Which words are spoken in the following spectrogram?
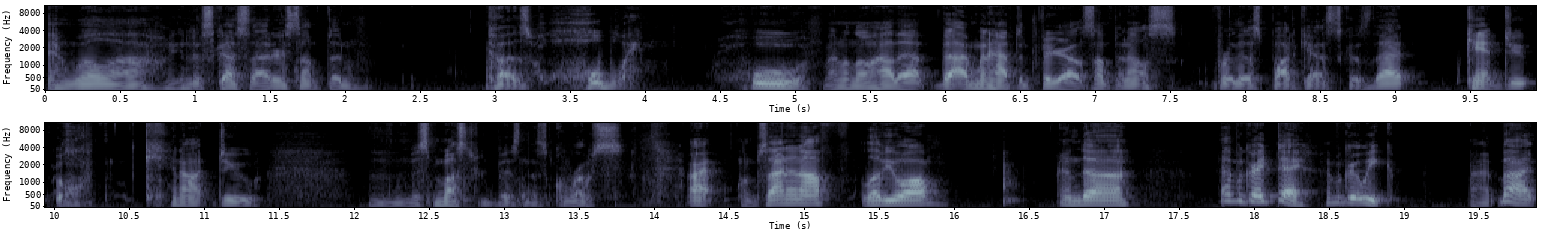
and we'll uh, we can discuss that or something. Cause oh boy, oh I don't know how that, that I'm gonna have to figure out something else for this podcast because that can't do oh, cannot do this mustard business. Gross. All right, I'm signing off. Love you all, and uh, have a great day. Have a great week. All right, bye.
